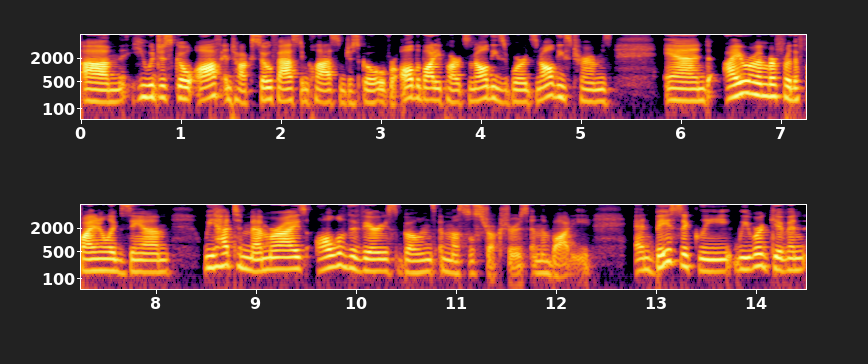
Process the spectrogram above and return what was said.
Um, he would just go off and talk so fast in class and just go over all the body parts and all these words and all these terms. And I remember for the final exam, we had to memorize all of the various bones and muscle structures in the body. And basically, we were given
